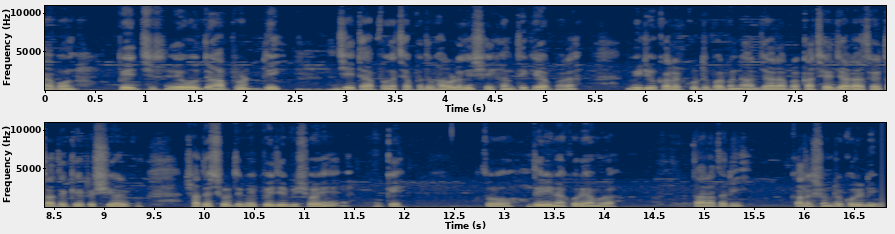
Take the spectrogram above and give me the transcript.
এবং পেজেও আপলোড দিই, যেটা আপনার কাছে আপনাদের ভালো লাগে, সেখান থেকে আপনারা ভিডিও কালেক্ট করতে পারবেন। আর যারা আপনার কাছে, যারা আছে, তাদেরকে একটু শেয়ার সাজেস্ট করে দেবেন এই পেজের বিষয়ে ওকে তো দেরি না করে আমরা তাড়াতাড়ি কালেকশনটা করে নিব।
